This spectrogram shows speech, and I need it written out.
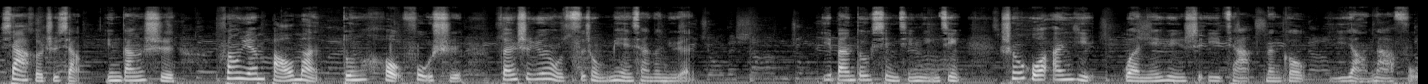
下颌之相，应当是方圆饱满、敦厚、富实。凡是拥有此种面相的女人，一般都性情宁静，生活安逸，晚年运势一佳，能够颐养纳福。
